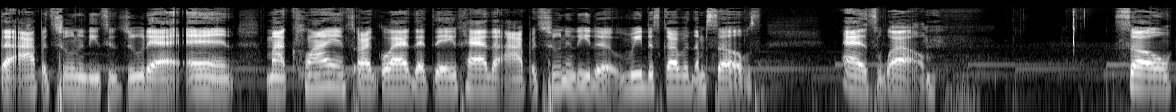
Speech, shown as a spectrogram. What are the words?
the opportunity to do that. And my clients are glad that they've had the opportunity to rediscover themselves as well. So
